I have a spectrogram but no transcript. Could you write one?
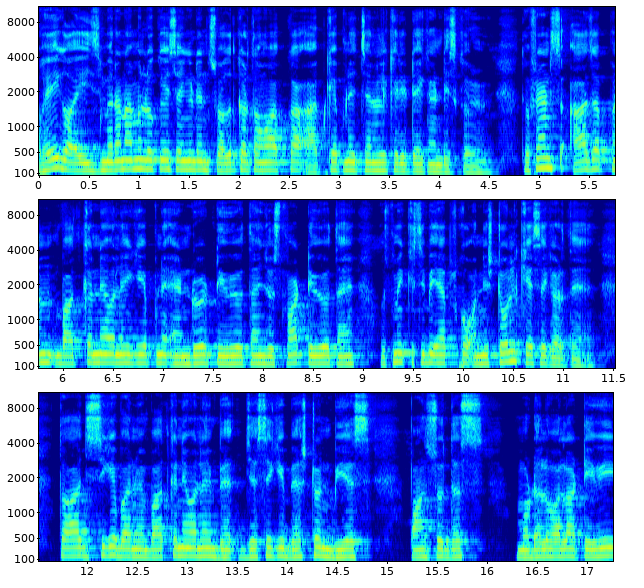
है गाइस मेरा नाम है लोकेश एंगड एंड स्वागत करता हूँ आपका आपके अपने चैनल के टेक एंड डिस्कवरी में। तो फ्रेंड्स आज अपन बात करने वाले हैं कि अपने एंड्रॉयड टीवी होते हैं, जो स्मार्ट टीवी होते हैं, उसमें किसी भी ऐप्स को अनइंस्टॉल कैसे करते हैं? तो आज इसी के बारे में बात करने वाले हैं। जैसे कि best on B S model वाला टीवी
